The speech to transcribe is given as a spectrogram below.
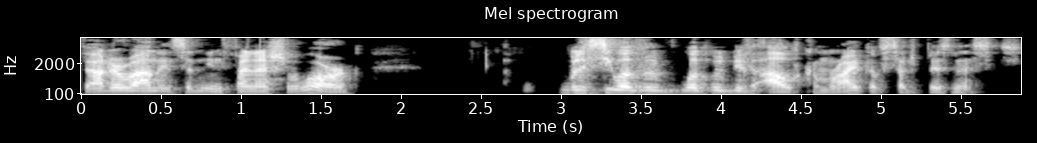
The other one is in, in financial world. We'll see what will what will be the outcome, right, of such businesses.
